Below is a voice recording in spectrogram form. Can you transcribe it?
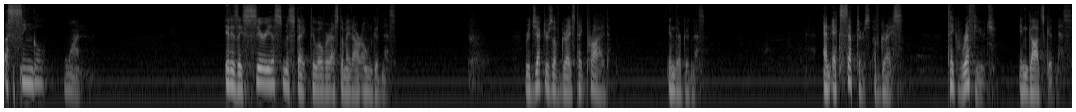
a single one. It is a serious mistake to overestimate our own goodness. Rejectors of grace take pride in their goodness. And acceptors of grace take refuge in God's goodness.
